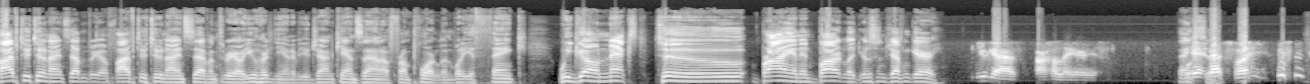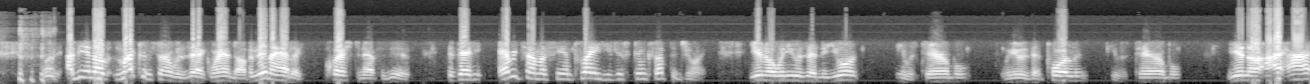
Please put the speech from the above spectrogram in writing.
522-9730, 522-9730. You heard the interview. John Canzano from Portland. What do you think? We go next to Brian and Bartlett. You're listening to Geoff and Gary. You guys are hilarious. Thanks, yeah, sir. that's funny. Well, I mean, you know, my concern was Zach Randolph, and then I had a question after this. Is that he, every time I see him play, he just stinks up the joint. You know, when he was at New York, he was terrible. When he was at Portland, he was terrible. You know, I I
